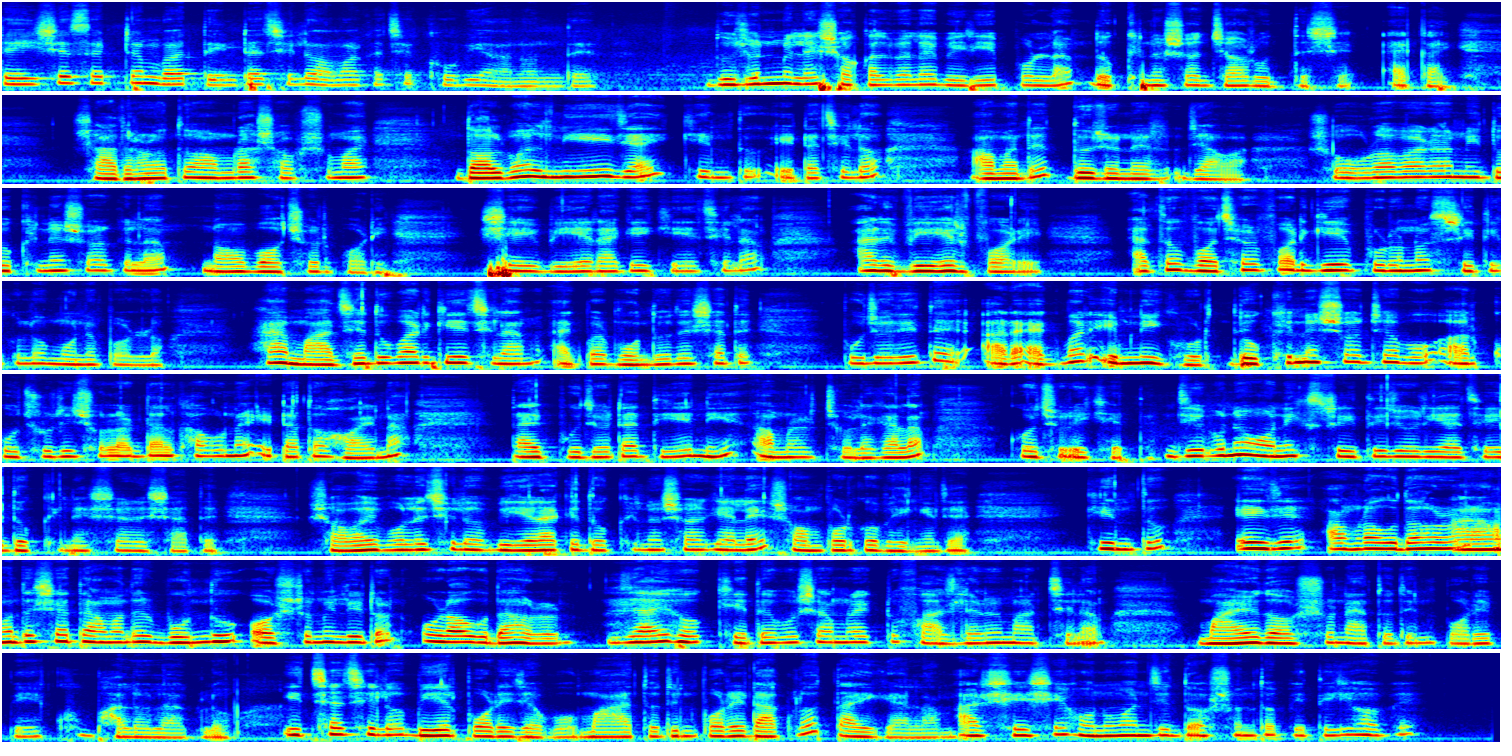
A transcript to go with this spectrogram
তেইশে সেপ্টেম্বর দিনটা ছিল আমার কাছে খুবই আনন্দের। দুজন মিলে সকালবেলায় বেরিয়ে পড়লাম দক্ষিণেশ্বর যাওয়ার উদ্দেশ্যে, একাই। সাধারণত আমরা সবসময় দলবল নিয়েই যাই, কিন্তু এটা ছিল আমাদের দুজনের যাওয়া। সৌরভ আর আমি দক্ষিণেশ্বর গেলাম ন বছর পরে। সেই বিয়ের আগে গিয়েছিলাম আর বিয়ের পরে। এত বছর পর গিয়ে পুরনো স্মৃতিগুলো মনে পড়ল। হ্যাঁ মাঝে দুবার গিয়েছিলাম একবার বন্ধুদের সাথে পুজো দিতে আর একবার এমনি ঘুরতে। দক্ষিণেশ্বর যাব আর কচুরি ছোলার ডাল খাব না, এটা তো হয় না। তাই পুজোটা দিয়ে নিয়ে আমরা চলে গেলাম কচুরি খেতে। জীবনে অনেক স্মৃতি জড়িয়ে আছে এই দক্ষিণেশ্বরের সাথে। সবাই বলেছিল, বিয়ের আগে দক্ষিণেশ্বর গেলে সম্পর্ক ভেঙে যায়। কিন্তু এই যে আমরা উদাহরণ আর আমাদের সাথে আমাদের বন্ধু অষ্টমী লিটন, ওরাও উদাহরণ। যাই হোক, খেতে বসে আমরা একটু ফাজলামি মারছিলাম। মায়ের দর্শন এতদিন পরে পেয়ে খুব ভালো লাগল। ইচ্ছা ছিল বিয়ের পরে যাব। মা এতদিন পরে ডাকলো, তাই গেলাম। আর শেষে হনুমানজির দর্শন তো পেতেই হবে।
